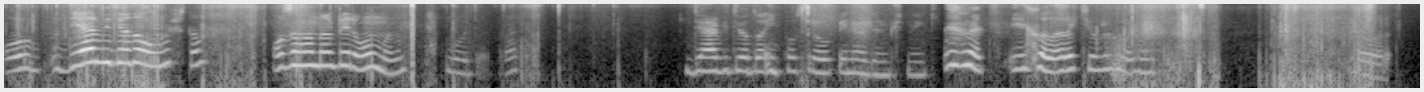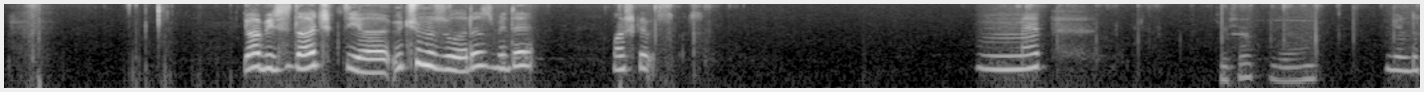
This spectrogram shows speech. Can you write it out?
O, diğer videoda olmuştum. O zamandan beri olmadım. Bu videoda. Diğer videoda imposter olup beni öldürmüştün ilk. Evet. ilk olarak yorumladım. Doğru. Ya birisi daha çıktı ya. Üçümüz varız. Bir de başka birisi var. Map Kimse yok ya. girdi.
